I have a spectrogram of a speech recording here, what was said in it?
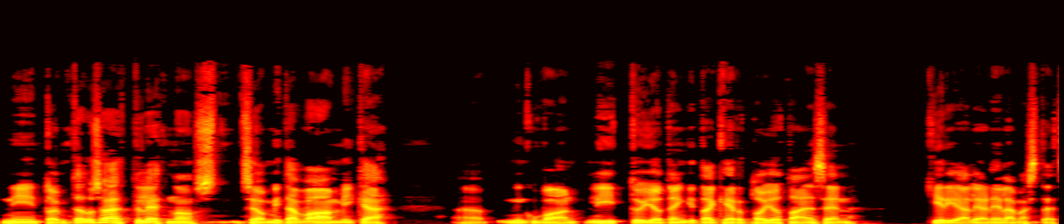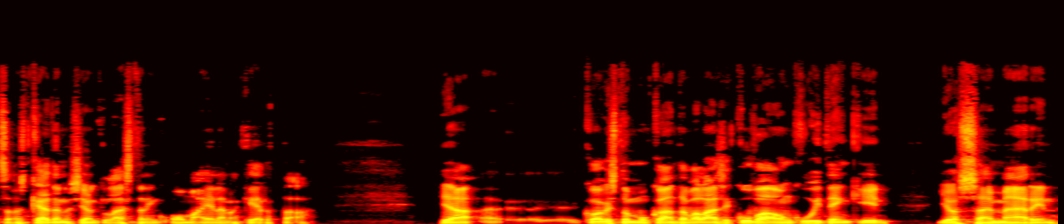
niin toimittajat usein ajattelee, että no se on mitä vaan, mikä niin kuin vaan liittyy jotenkin tai kertoo jotain sen kirjailijan elämästä, että se on käytännössä jonkinlaista niin kuin oma elämäkertaa. Ja Koiviston mukaan tavallaan se kuva on kuitenkin jossain määrin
